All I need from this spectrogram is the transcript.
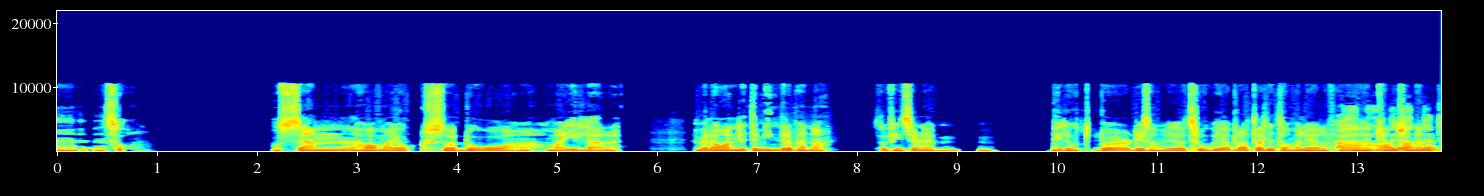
Uh, så. Och sen har man ju också då, om man gillar, vill ha en lite mindre penna, så finns ju den här Pilot Birdie som jag tror vi har pratat lite om, eller i alla fall ah, kanske jag nämnt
